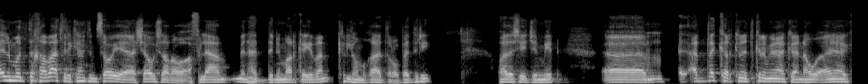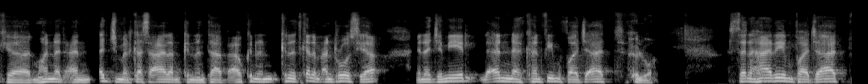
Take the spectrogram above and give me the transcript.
المنتخبات اللي كانت مسوية شوشره وأفلام منها الدنمارك أيضا كلهم غادروا بدري. وهذا شيء جميل. أتذكر كنا نتكلم وياك أنا وياك المهند عن أجمل كأس عالم كنا نتابعه. وكنا كنا نتكلم عن روسيا لأنه جميل لأنه كان في مفاجآت حلوة. السنة هذه مفاجآت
